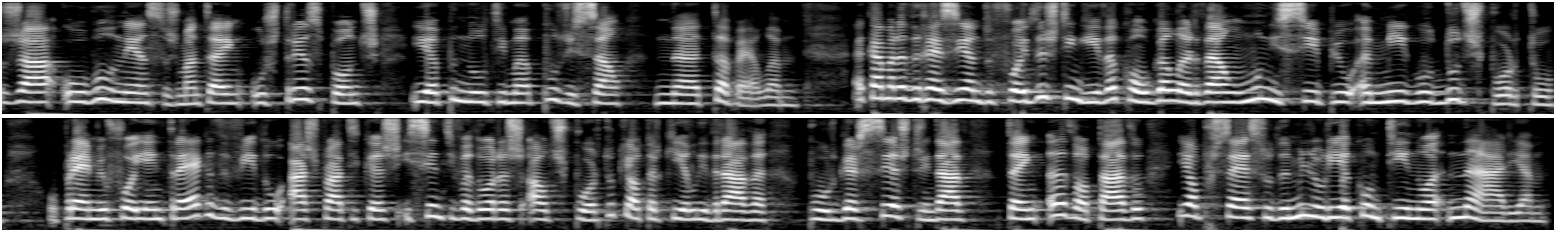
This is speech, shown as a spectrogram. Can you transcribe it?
Já o Bolonenses mantém os 13 pontos e a penúltima posição na tabela. A Câmara de Rezende foi distinguida com o galardão Município Amigo do Desporto. O prémio foi entregue devido às práticas incentivadoras ao desporto que a autarquia liderada por Garcês Trindade tem adotado e ao processo de melhoria contínua na área.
